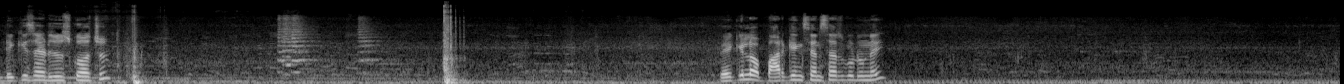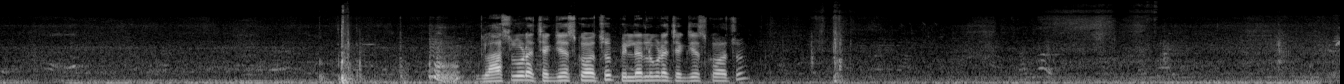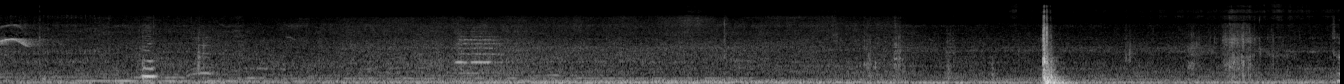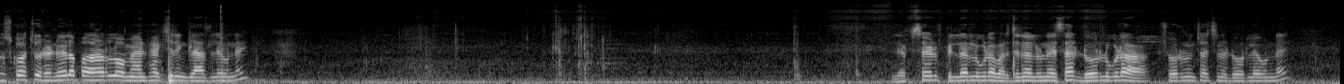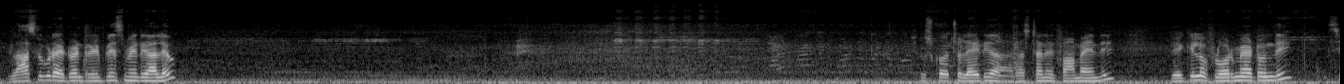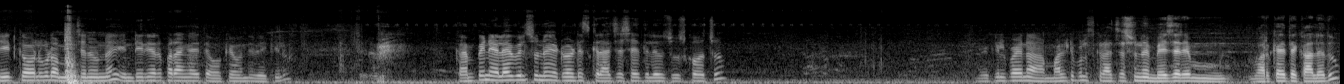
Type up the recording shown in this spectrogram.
Dickey side చూసుకోవచ్చు. వెహికల్లో parking sensors కూడా ఉన్నాయి. గ్లాస్ కూడా చెక్ చేసుకోవచ్చు పిల్లర్లు కూడా చెక్ చేసుకోవచ్చు. చూసుకోవచ్చు. రెండు వేల పదహారులో మ్యానుఫ్యాక్చరింగ్ గ్లాసులే ఉన్నాయి. లెఫ్ట్ సైడ్ పిల్లర్లు కూడా ఒరిజినల్ ఉన్నాయి సార్. డోర్లు కూడా షోరూమ్ నుంచి వచ్చిన డోర్లే ఉన్నాయి. గ్లాసులు కూడా ఎటువంటి రీప్లేస్మెంట్ కాలేవు. చూసుకోవచ్చు. లైట్గా రస్ట్ అనేది ఫామ్ అయింది. వెహికల్లో ఫ్లోర్ మ్యాట్ ఉంది. సీట్ కవర్లు కూడా మంచిగానే ఉన్నాయి. ఇంటీరియర్ పరంగా అయితే ఓకే ఉంది వెహికల్ కంపెనీ ఎలైవిల్స్ ఉన్నాయి. ఎటువంటి స్క్రాచెస్ అయితే లేవు చూసుకోవచ్చు. వెహికల్ పైన మల్టిపుల్ స్క్రాచెస్ ఉన్నాయి. మేజర్ ఏం వర్క్ అయితే కాలేదు.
